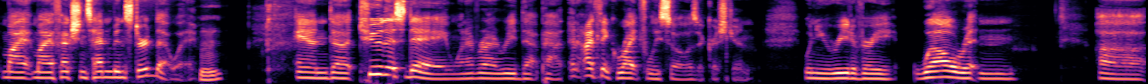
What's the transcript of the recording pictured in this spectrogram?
my my affections hadn't been stirred that way. Mhm. And uh, to this day, whenever I read that path, and I think rightfully so as a Christian, when you read a very well written uh,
